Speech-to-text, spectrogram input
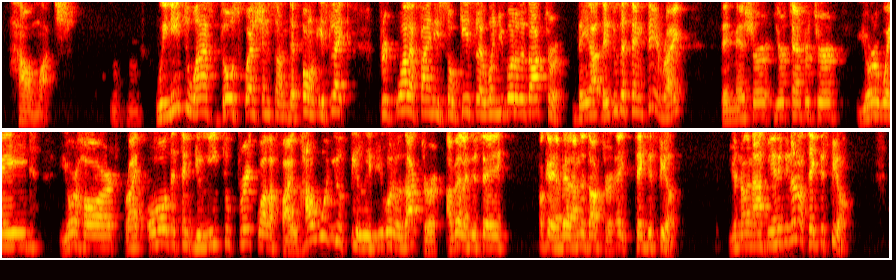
how much. Mm-hmm. We need to ask those questions on the phone. It's like pre-qualifying is so key. It's like when you go to the doctor, they are, they do the same thing, right? They measure your temperature, your weight, your heart, right? All the same. You need to pre-qualify. How would you feel if you go to the doctor, Abel, and you say, "Okay, Abel, I'm the doctor. Hey, take this pill." You're not gonna ask me anything. No, no, take this pill.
